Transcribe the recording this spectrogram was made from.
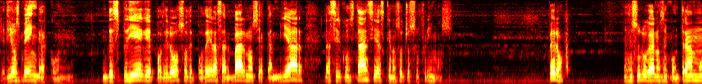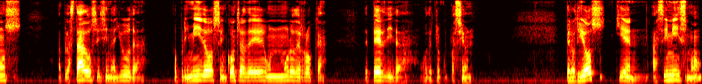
que Dios venga con un despliegue poderoso de poder a salvarnos y a cambiar las circunstancias que nosotros sufrimos. Pero en su lugar nos encontramos aplastados y sin ayuda, oprimidos en contra de un muro de roca de pérdida o de preocupación. Pero Dios, quien asimismo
